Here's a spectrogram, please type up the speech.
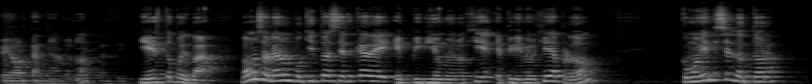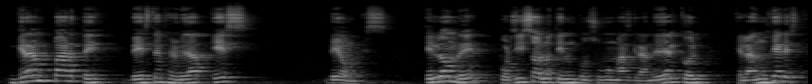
peor tantito, ¿no? Y esto pues va. Vamos a hablar un poquito acerca de epidemiología, epidemiología, perdón. Como bien dice el doctor, gran parte de esta enfermedad es de hombres. El hombre por sí solo tiene un consumo más grande de alcohol que las mujeres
